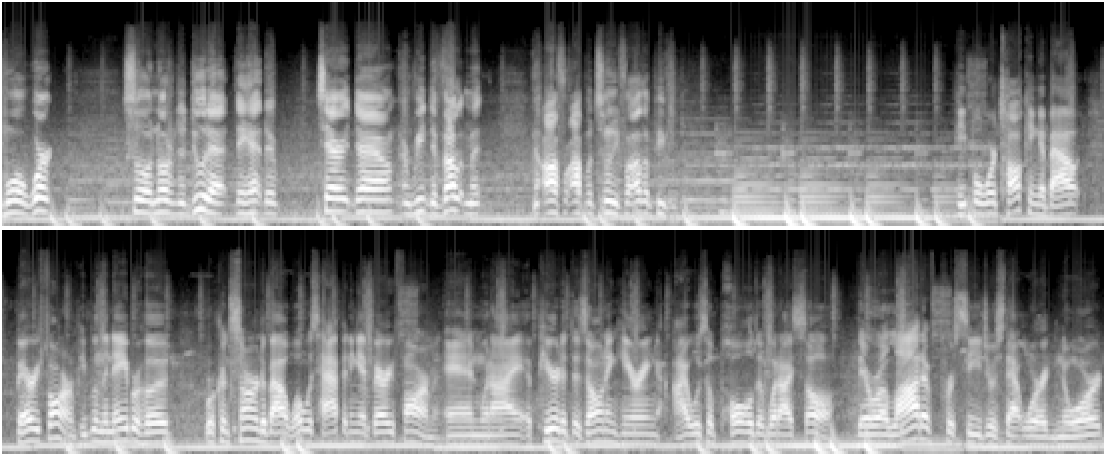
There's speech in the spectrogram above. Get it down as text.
more work. So in order to do that, they had to tear it down and redevelopment and offer opportunity for other people. People were talking about Barry Farm. People in the neighborhood were concerned about what was happening at Barry Farm. And when I appeared at the zoning hearing, I was appalled at what I saw. There were a lot of procedures that were ignored,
